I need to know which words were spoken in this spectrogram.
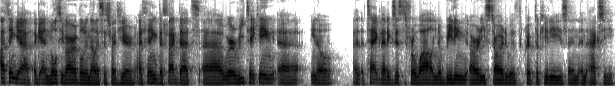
I think, yeah, again, multivariable analysis right here. I think the fact that uh, we're retaking, uh, you know, a, tag that existed for a while, you know, breeding already started with CryptoKitties and, and Axie.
